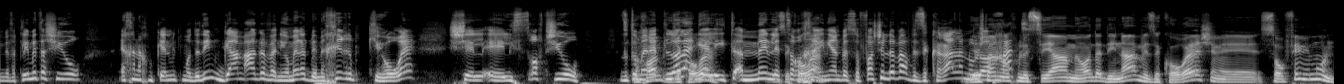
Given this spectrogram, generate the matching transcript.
מבטלים את השיעור, איך אנחנו כן מתמודדים. גם אגב, אני אומרת במחיר כהורה של אה, לשרוף שיעור. זאת נכון, אומרת, זה לא להגיע קורה. להתאמן זה לצורך קורה. העניין בסופו של דבר, וזה קרה לנו יש לא לנו אחת. אוכלוסייה מאוד עדינה וזה קורה ששורפים אימון,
